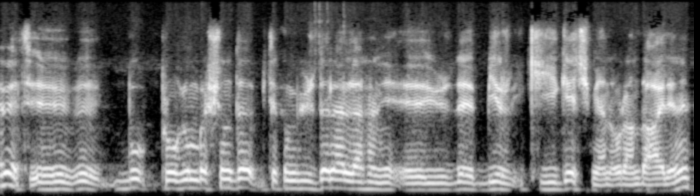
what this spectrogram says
Evet, e, bu program başında bir takım yüzdelerle hani e, yüzde bir, ikiyi geçmeyen oranda ailenin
